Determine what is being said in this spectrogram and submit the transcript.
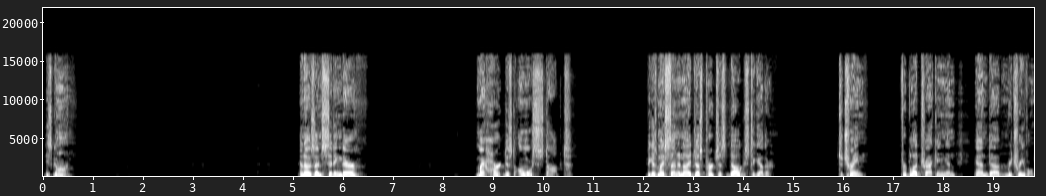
He's gone. And as I'm sitting there, my heart just almost stopped. Because my son and I just purchased dogs together to train for blood tracking and, and uh, retrieval.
